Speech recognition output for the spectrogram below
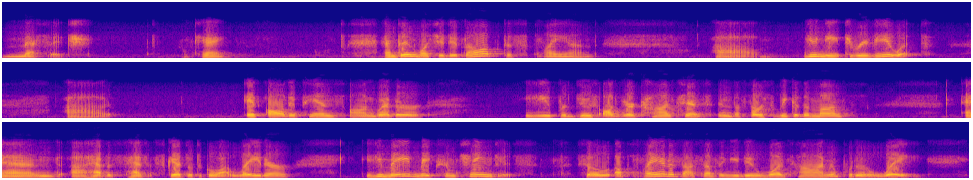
message? Okay? And then once you develop this plan, um, you need to review it. Uh, it all depends on whether you produce all of your content in the first week of the month and uh, have it has it scheduled to go out later. You may make some changes. So a plan is not something you do one time and put it away.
